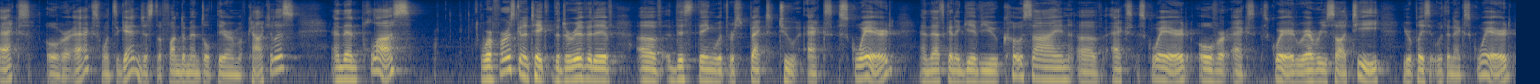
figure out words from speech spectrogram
x over x. Once again, just the fundamental theorem of calculus. And then plus, we're first going to take the derivative of this thing with respect to x squared and that's going to give you cosine of x squared over x squared. Wherever you saw t, you replace it with an x squared.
